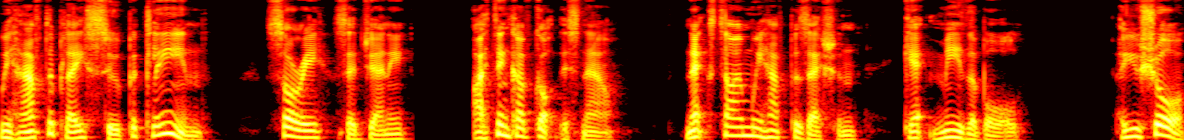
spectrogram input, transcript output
we have to play super clean. Sorry, said Jenny. I think I've got this now. Next time we have possession, get me the ball. Are you sure?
